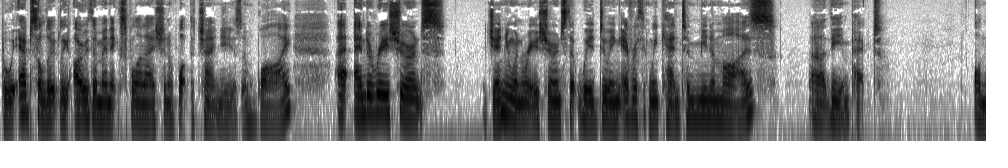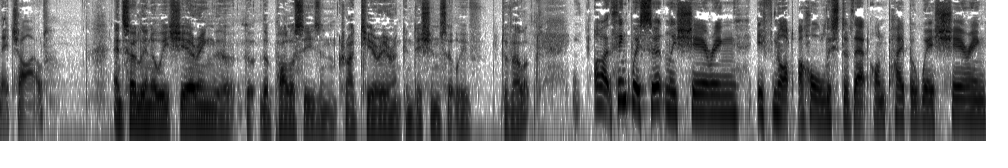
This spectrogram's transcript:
But we absolutely owe them an explanation of what the change is and why, uh, and a reassurance, genuine reassurance, that we're doing everything we can to minimise uh, the impact on their child. And so, Lynn, are we sharing the, the, the policies and criteria and conditions that we've developed? I think we're certainly sharing, if not a whole list of that on paper, we're sharing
